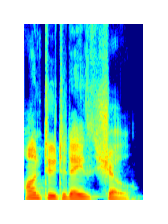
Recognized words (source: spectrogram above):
on to today's show.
